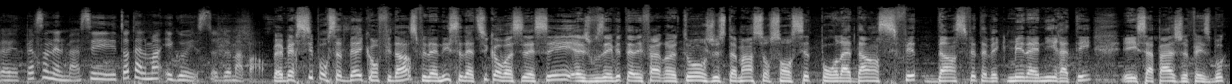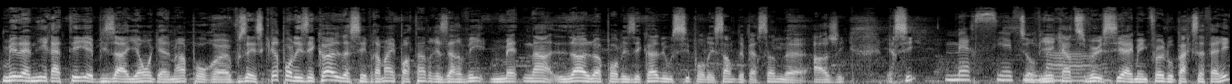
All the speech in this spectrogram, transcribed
euh, personnellement. C'est totalement égoïste de ma part. Ben, merci pour cette belle confidence, Mélanie. C'est là-dessus qu'on va se laisser. Euh, Je vous invite à aller faire un tour justement sur son site pour la Danse Fit, Danse Fit avec Mélanie Raté et sa page de Facebook, Mélanie Raté Bisaillon également pour euh, vous inscrire pour les écoles. C'est vraiment important de réserver maintenant, là, là, pour les écoles et aussi pour les centres de personnes âgées. Merci. Merci infiniment. Tu reviens quand tu veux ici à Hemingford au Parc Safari.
